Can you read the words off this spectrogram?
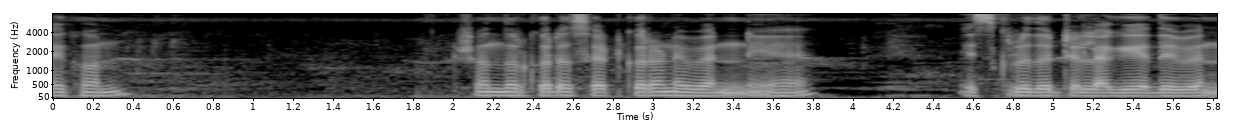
দেখুন, সুন্দর করে সেট করে নেবেন, নিয়ে স্ক্রু দুটো লাগিয়ে দেবেন।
